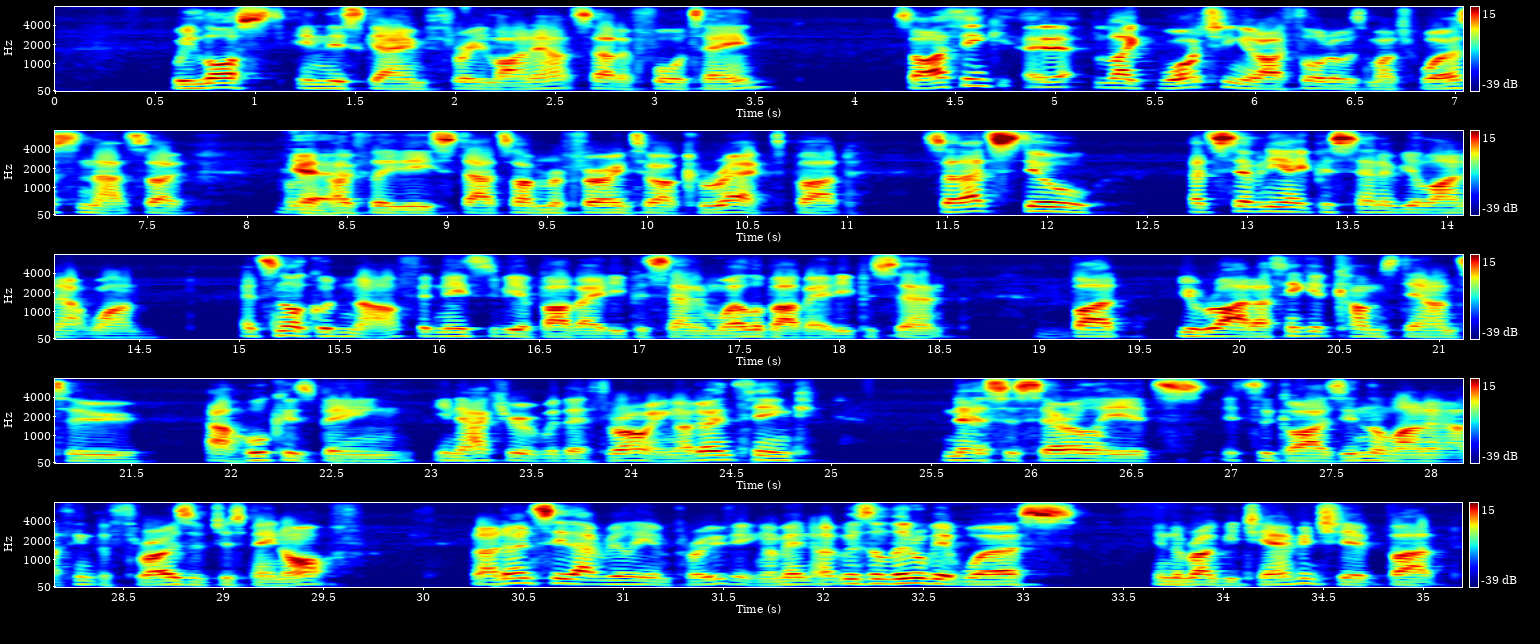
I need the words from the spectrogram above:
We lost in this game three lineouts out of 14. So I think, eh, like watching it, I thought it was much worse than that. So, I mean, Yeah. hopefully these stats I'm referring to are correct. But so that's still that's 78% of your line lineout one. It's not good enough. It needs to be above 80% and well above 80%. Hmm. But you're right. I think it comes down to our hookers being inaccurate with their throwing. I don't think necessarily it's it's the guys in the lineout. I think the throws have just been off. And I don't see that really improving. I mean, it was a little bit worse in the rugby championship, but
